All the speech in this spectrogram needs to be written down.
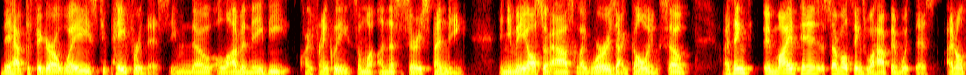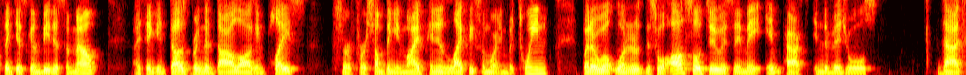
they have to figure out ways to pay for this, even though a lot of it may be, quite frankly, somewhat unnecessary spending. And you may also ask, like, where is that going? So I think, in my opinion, several things will happen with this. I don't think it's going to be this amount. I think it does bring the dialogue in place for, for something, in my opinion, likely somewhere in between. But it will, what this will also do is it may impact individuals that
